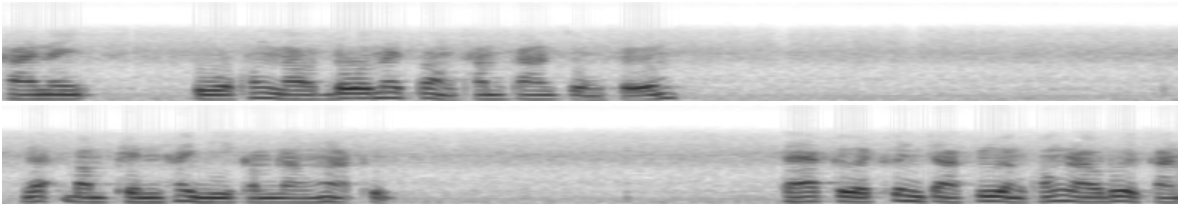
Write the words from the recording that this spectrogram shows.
ภายในตัวของเราโดยไม่ต้องทำการส่งเสริม และบำเพ็ญให้มีกำลังมากขึ้น แต่เกิดขึ้นจากเรื่องของเราด้วยกัน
